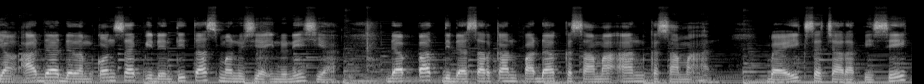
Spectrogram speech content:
yang ada dalam konsep identitas manusia Indonesia dapat didasarkan pada kesamaan-kesamaan, baik secara fisik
